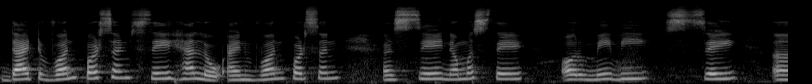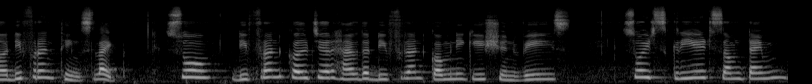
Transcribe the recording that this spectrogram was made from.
that one person say hello and one person uh, say namaste or maybe say uh, different things like so different culture have the different communication ways. So it's create sometime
